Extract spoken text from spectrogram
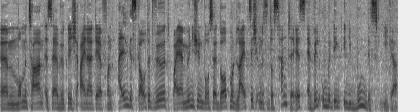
Ähm, momentan ist er wirklich einer, der von allen gescoutet wird. Bayern München, Borussia Dortmund, Leipzig. Und das Interessante ist, er will unbedingt in die Bundesliga.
